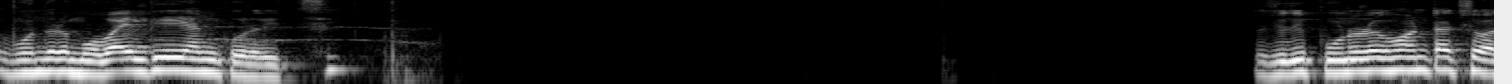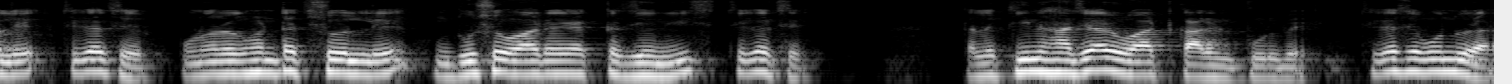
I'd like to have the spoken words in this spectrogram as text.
তো বন্ধুরা মোবাইল দিয়েই আমি করে দিচ্ছি। তো যদি পনেরো ঘণ্টা চলে, ঠিক আছে? পনেরো ঘণ্টা চললে দুশো ওয়াটের একটা জিনিস, ঠিক আছে? তাহলে তিন হাজার ওয়াট কারেন্ট পুড়বে, ঠিক আছে বন্ধুরা?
